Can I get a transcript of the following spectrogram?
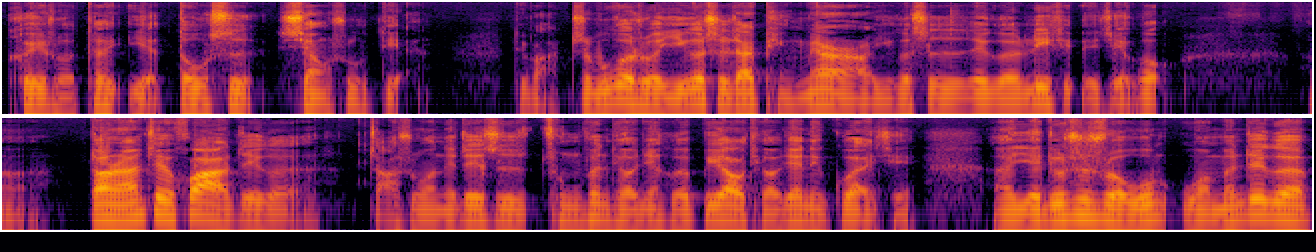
可以说它也都是像素点，对吧？只不过说一个是在平面啊，一个是这个立体的结构啊。当然这话这个。咋说呢？这是充分条件和必要条件的关系，呃，也就是说，我我们这个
